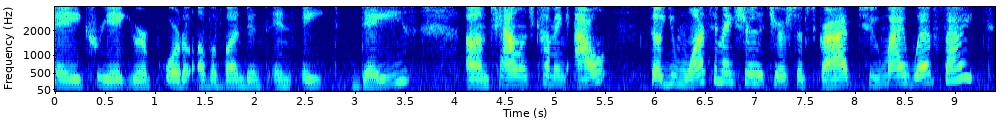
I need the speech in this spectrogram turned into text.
a create your portal of abundance in eight days um, challenge coming out. So you want to make sure that you're subscribed to my website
